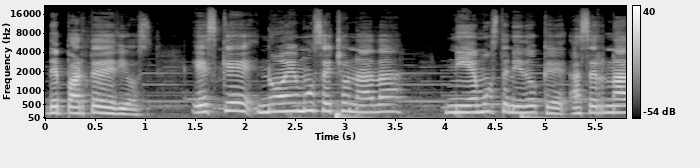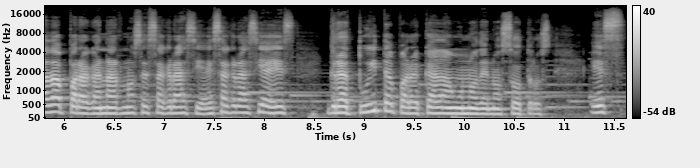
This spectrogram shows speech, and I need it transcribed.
de parte de Dios. Es que no hemos hecho nada ni hemos tenido que hacer nada para ganarnos esa gracia. Esa gracia es gratuita para cada uno de nosotros. Es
